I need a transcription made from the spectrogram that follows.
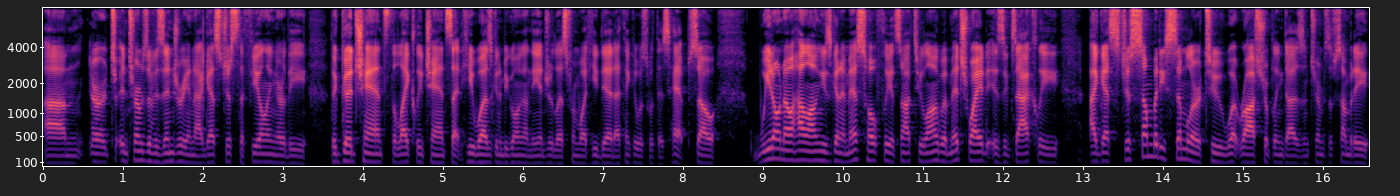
um, or t- in terms of his injury, and I guess just the feeling or the the good chance, the likely chance that he was going to be going on the injured list from what he did. I think it was with his hip. So we don't know how long he's going to miss. Hopefully, it's not too long. But Mitch White is exactly, I guess, just somebody similar to what Ross Stripling does in terms of somebody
